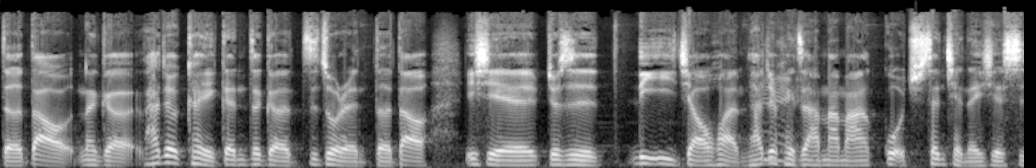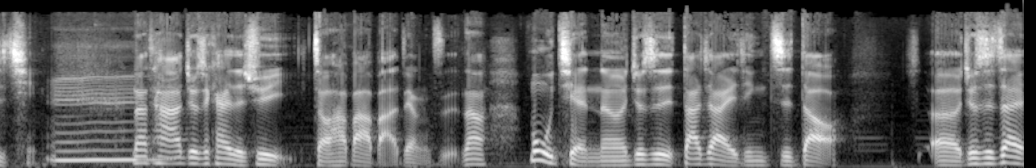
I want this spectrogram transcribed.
得到那个，他就可以跟这个制作人得到一些就是利益交换，他就可以知道他妈妈过去生前的一些事情。嗯，那他就是开始去找他爸爸这样子。那目前呢，就是大家。已经知道，呃，就是在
